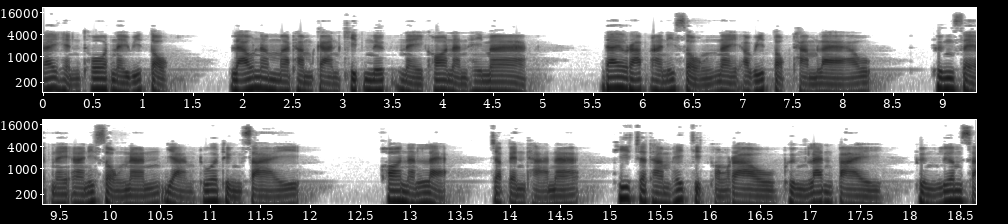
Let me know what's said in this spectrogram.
ได้เห็นโทษในวิตก แล้วนำมาทำการคิดนึกในข้อนั้นให้มาก ได้รับอานิสงส์ในอวิตกธรรมแล้ว พึงเสพในอานิสงส์นั้นอย่างทั่วถึงไซข้อนั้นแหละจะเป็นฐานะที่จะทำให้จิตของเราพึงแล่นไป พึงเลื่อมใส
